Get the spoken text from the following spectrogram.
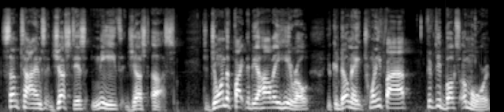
Sometimes justice needs just us. To join the fight to be a holiday hero, you can donate 25, 50 bucks or more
